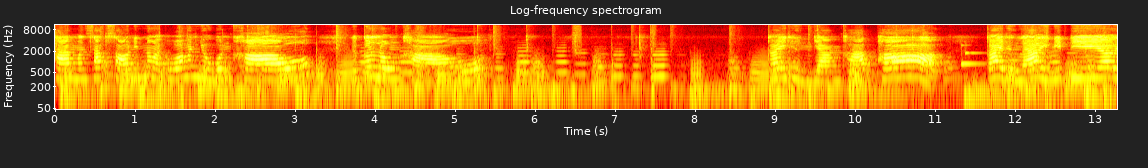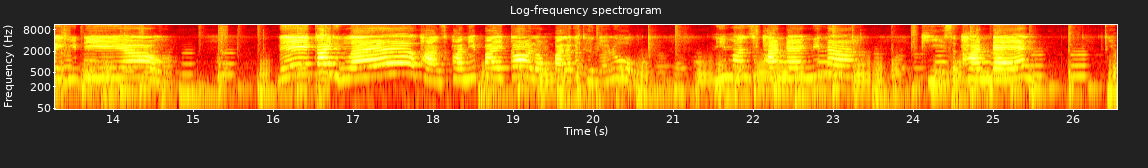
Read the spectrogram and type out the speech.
ทางมันซับซ้อนนิดหน่อย เพราะว่ามันอยู่บนเขา แล้วก็ลงเขา ใกล้ถึงยังครับพ่อ ใกล้ถึงแล้วอีกนิดเดียว อีกนิดเดียว นี่ใกล้ถึงแล้ว ผ่านสะพานนี้ไปก็ลงไปแล้วก็ถึงแล้วลูก นี่มันสะพานแดงนี่นาผีสะพานแดง อย่า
